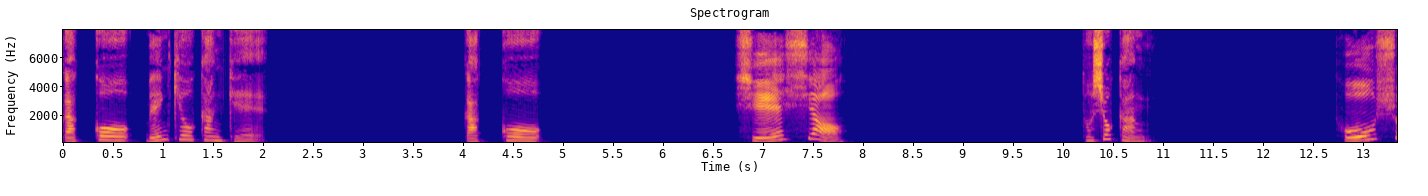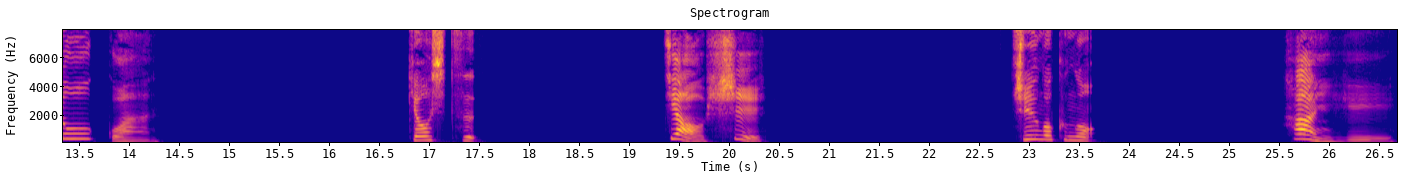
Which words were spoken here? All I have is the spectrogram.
学校勉強関係。学校。学校、図書館。图书馆、教室。教室、中国語。汉语、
